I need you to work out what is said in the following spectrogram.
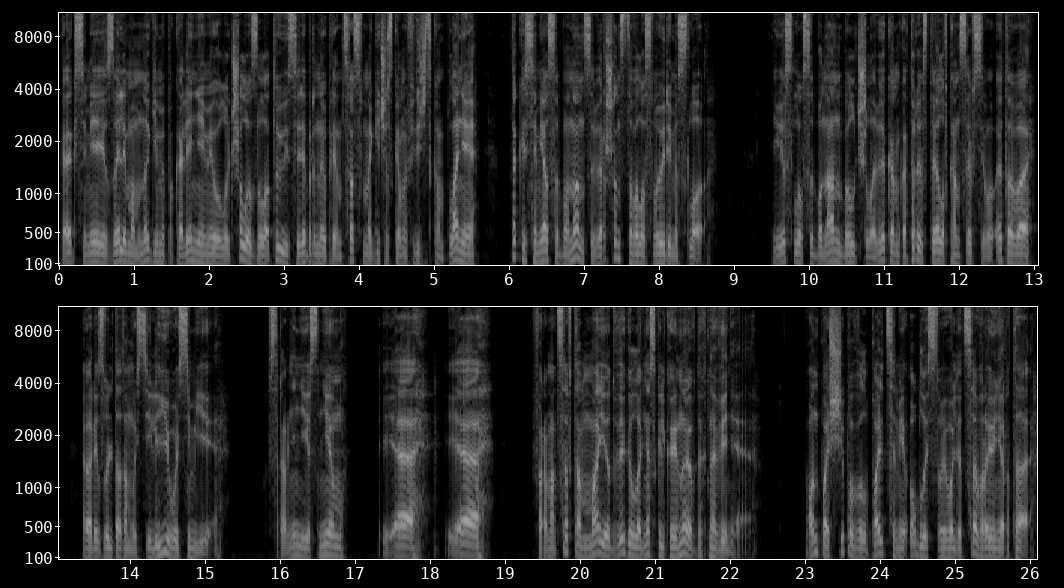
Как семья из Элима многими поколениями улучшала золотую и серебряную принцесс в магическом и физическом плане, так и семья Сабунан совершенствовала свое ремесло. Ислу Сабунан был человеком, который стоял в конце всего этого, результатом усилий его семьи. В сравнении с ним, я... я... Фармацевтом Майо двигало несколько иное вдохновение. Он пощипывал пальцами область своего лица в районе рта.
